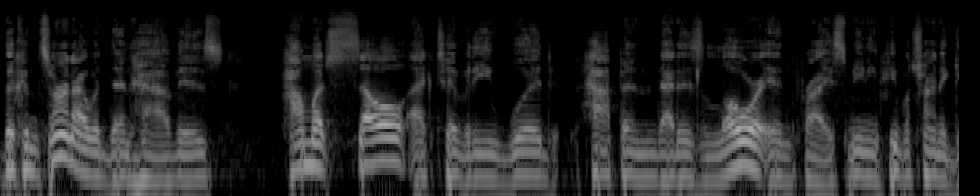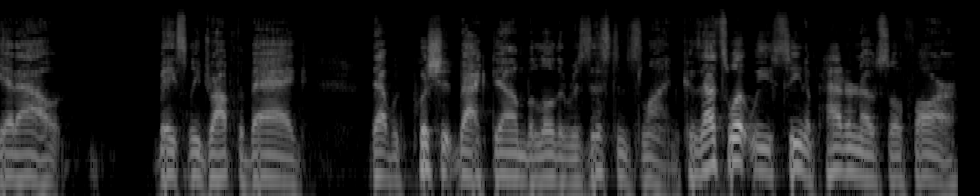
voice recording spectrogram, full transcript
The concern I would then have is how much sell activity would happen that is lower in price, meaning people trying to get out, basically drop the bag, that would push it back down below the resistance line. Because that's what we've seen a pattern of so far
